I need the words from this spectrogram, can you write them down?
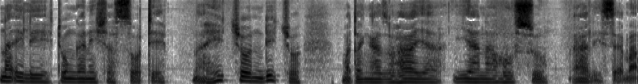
na ili tuunganisha sote, na hicho ndicho matangazo haya yanahusu, alisema.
